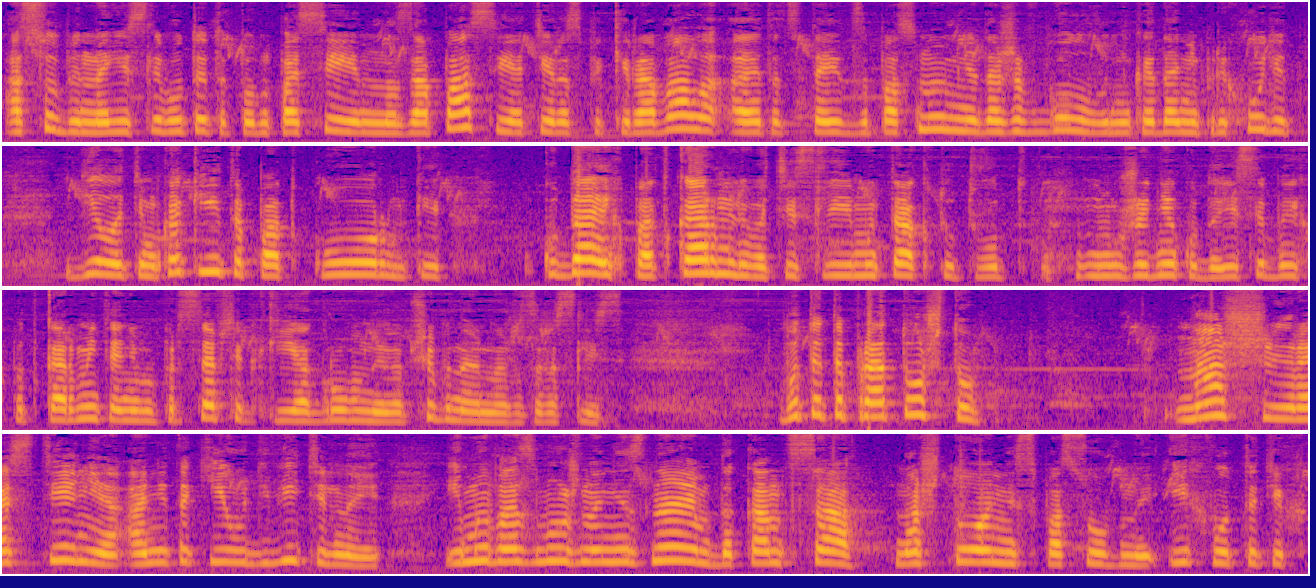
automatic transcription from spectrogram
особенно если вот этот он посеян на запас, я те распакировала, а этот стоит запасной, мне даже в голову никогда не приходит делать им какие-то подкормки, куда их подкармливать, если им и так тут вот ну, уже некуда. Если бы их подкормить, они бы, представьте, какие огромные, вообще бы, наверное, разрослись. Вот это про то, что наши растения, они такие удивительные, и мы, возможно, не знаем до конца, на что они способны, их вот этих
